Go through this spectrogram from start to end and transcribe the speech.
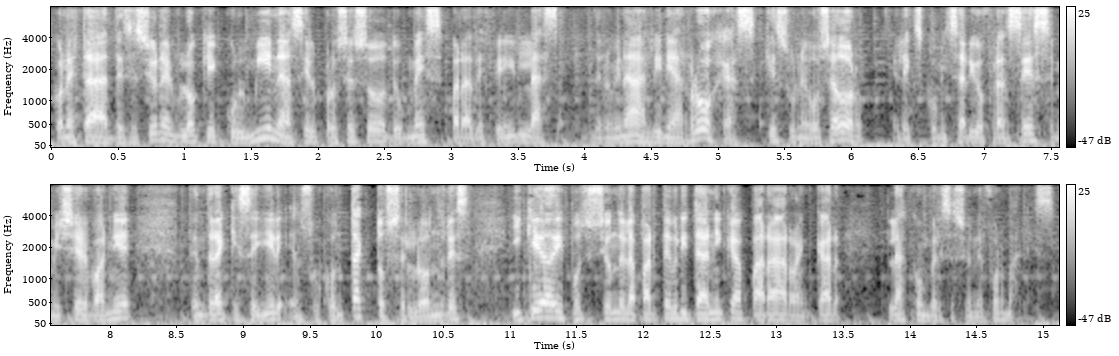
Con esta decisión, el bloque culmina así el proceso de un mes para definir las denominadas líneas rojas, que su negociador, el excomisario francés Michel Barnier, tendrá que seguir en sus contactos en Londres y queda a disposición de la parte británica para arrancar las conversaciones formales.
